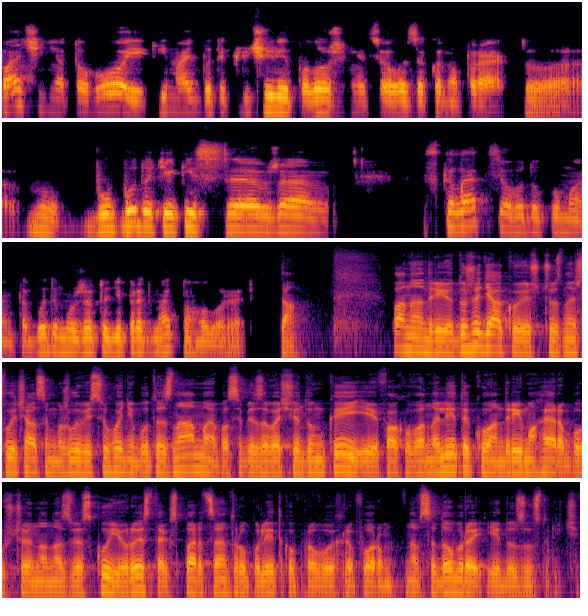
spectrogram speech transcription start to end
бачення того, які мають бути ключові положення цього законопроекту. Ну будуть якісь е, вже скелет цього документа. Будемо вже тоді предметно говорити. Так. Пане Андрію, дуже дякую, що знайшли час і можливість сьогодні бути з нами. Спасибі за ваші думки і фахову аналітику. Андрій Магера був щойно на зв'язку, юрист, експерт центру політико-правових реформ. На все добре і до зустрічі.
